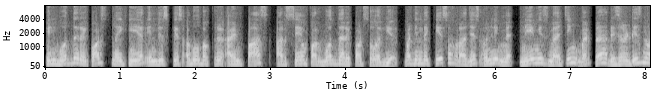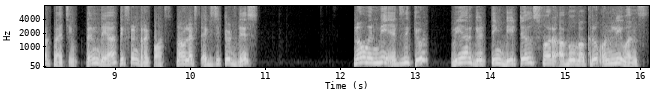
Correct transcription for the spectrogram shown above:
in both the records like here in this case Abu Bakr and pass are same for both the records over here. But in the case of Rajesh only name is matching but the result is not matching. Then they are different records. Now let's execute this. Now when we execute we are getting details for Abu Bakr only once.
